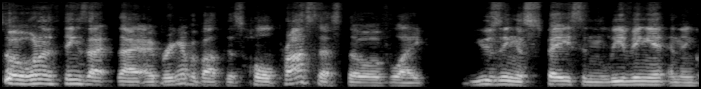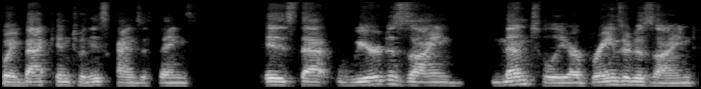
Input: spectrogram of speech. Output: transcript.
So one of the things that, that I bring up about this whole process, though, of like using a space and leaving it and then going back into these kinds of things, is that we're designed mentally, our brains are designed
